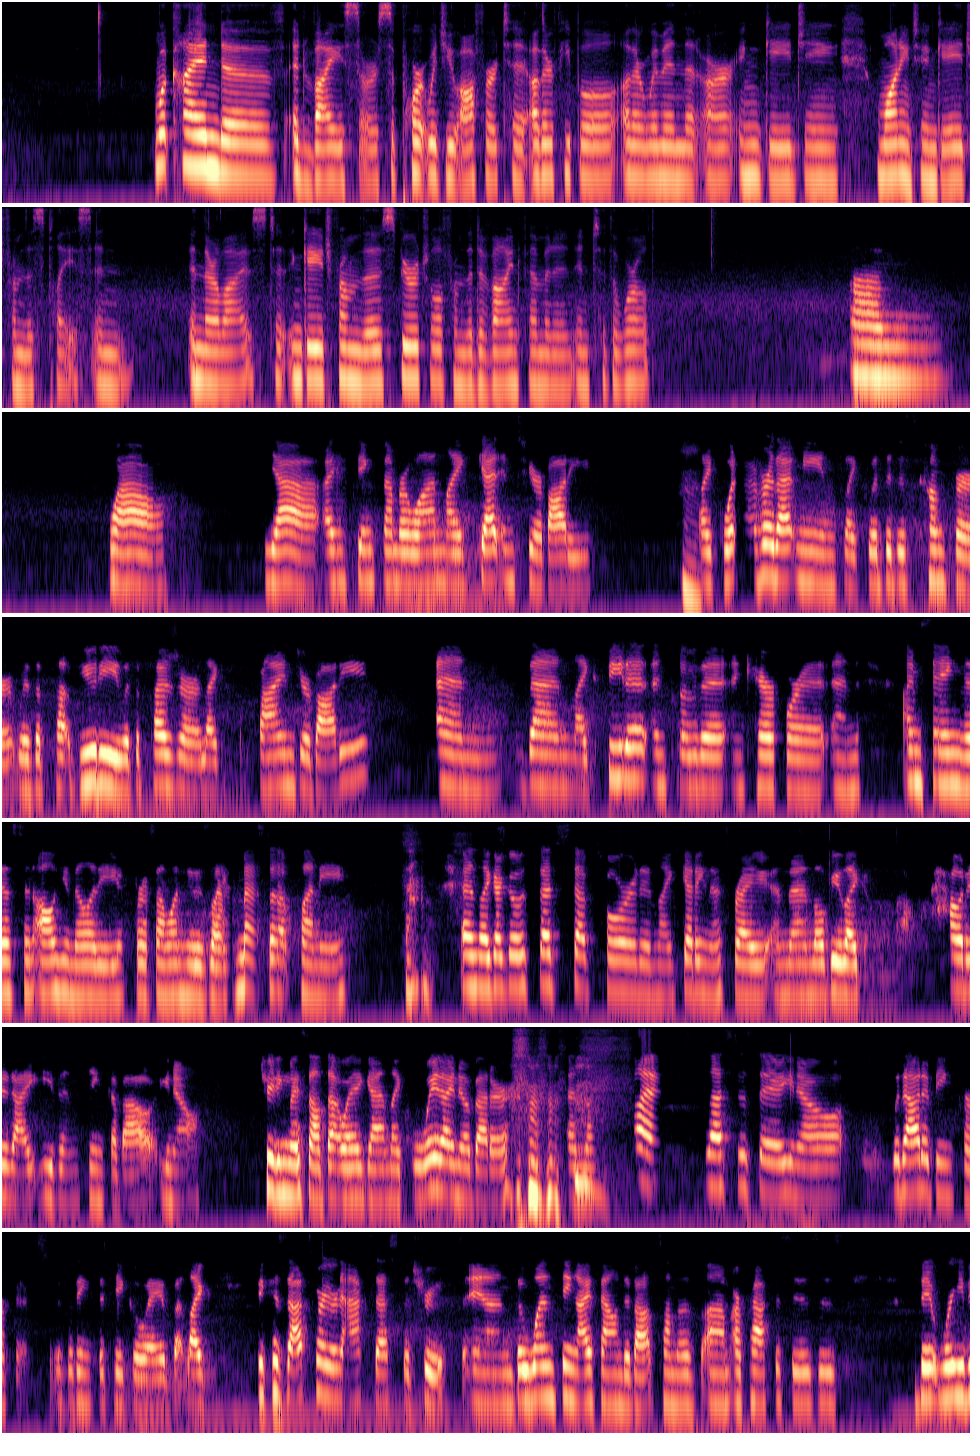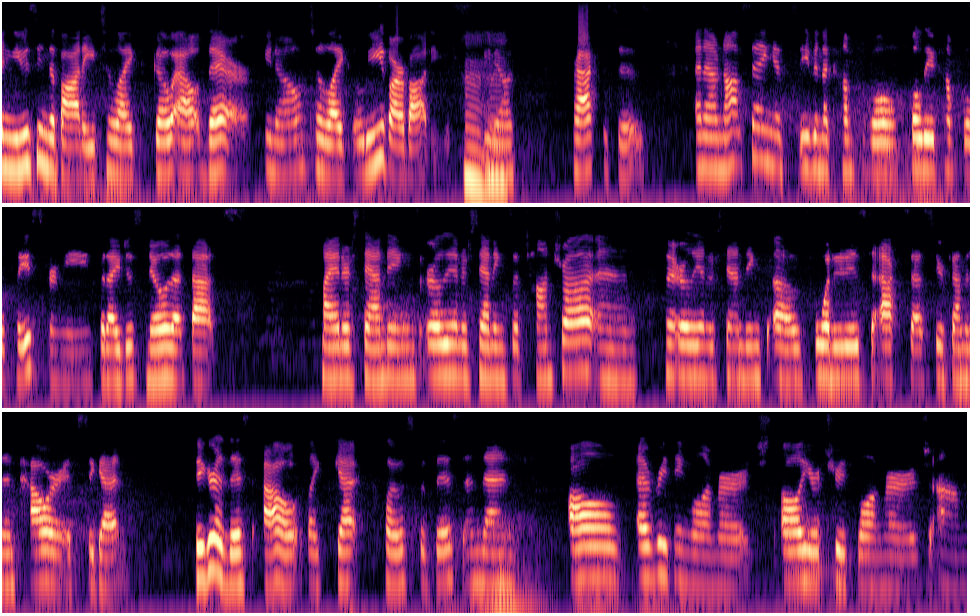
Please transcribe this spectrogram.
what kind of advice or support would you offer to other people, other women that are engaging, wanting to engage from this place in in their lives, to engage from the spiritual, from the divine feminine into the world? Um wow. Yeah, I think number one, like get into your body Hmm. Like whatever that means, like with the discomfort, with the beauty, with the pleasure, like find your body and then like feed it and clothe it and care for it. And I'm saying this in all humility for someone who's like messed up plenty. and like I go such steps forward in like getting this right and then they'll be like how did I even think about, you know, treating myself that way again? Like, wait, I know better. and like, but let's just say, you know, without it being perfect is I think the takeaway, but like because that's where you're going to access the truth. And the one thing I found about some of um, our practices is that we're even using the body to like go out there, you know, to like leave our bodies, mm-hmm. you know, practices. And I'm not saying it's even a comfortable, fully a comfortable place for me, but I just know that that's my understandings, early understandings of Tantra and my early understandings of what it is to access your feminine power. It's to get figure this out, like get close with this, and then all everything will emerge. All your truth will emerge. Um,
